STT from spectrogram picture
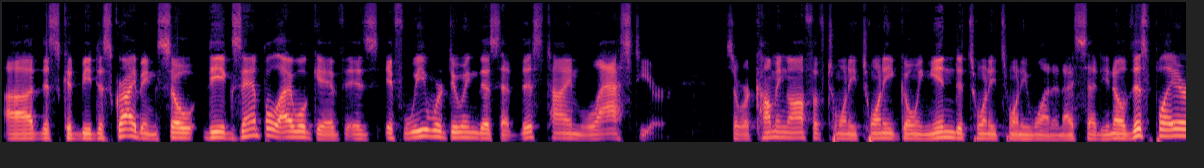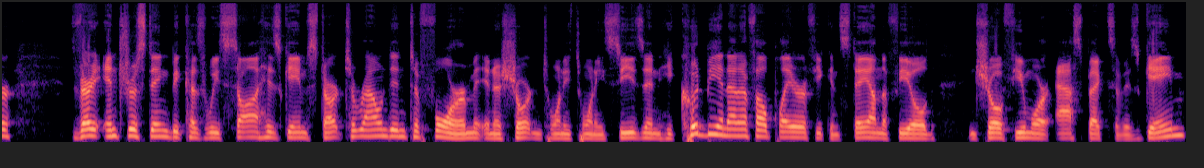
uh, this could be describing. So the example I will give is if we were doing this at this time last year, so we're coming off of 2020, going into 2021. And I said, you know, this player is very interesting because we saw his game start to round into form in a shortened 2020 season. He could be an NFL player if he can stay on the field and show a few more aspects of his game.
